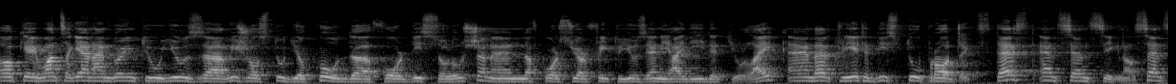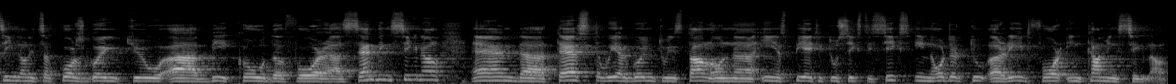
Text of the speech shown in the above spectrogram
Okay, once again I'm going to use uh, Visual Studio Code uh, for this solution and of course you are free to use any IDE that you like. And I've created these two projects, test and send signal. Send signal is of course going to uh, be code for uh, sending signal and uh, test we are going to install on uh, ESP8266 in order to read for incoming signal.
